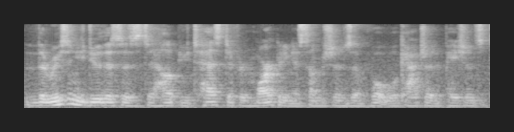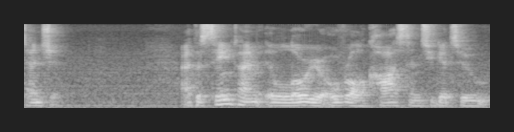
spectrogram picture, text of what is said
The reason you do this is to help you test different marketing assumptions of what will catch a patient's attention. At the same time, it will lower your overall cost since you get to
